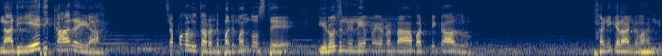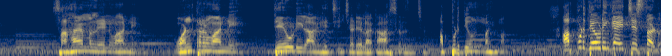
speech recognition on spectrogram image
నాది ఏది కాదయ్యా. చెప్పగలుగుతారండి. పది మంది వస్తే ఈరోజు నేనేమైనా నా బట్టి కాదు. పనికిరాని వాడిని సహాయం లేని వాడిని ఒంటరి వాడిని దేవుడు ఇలాగ హెచ్చించాడు ఇలాగ ఆశీర్వదించాడు. అప్పుడు దేవునికి మహిమ. అప్పుడు దేవుడు ఇంకా హెచ్చిస్తాడు.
